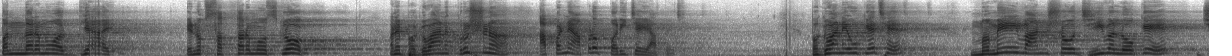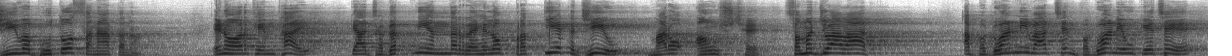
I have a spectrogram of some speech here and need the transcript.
પંદરમો અધ્યાય, એનો સત્તરમો શ્લોક. અને ભગવાન કૃષ્ણ આપણને આપણો પરિચય આપે છે. ભગવાન એવું કહે છે મમે વાંશો જીવ લોકે જીવભૂતો સનાતન. એનો અર્થ એમ થાય કે આ જગતની અંદર રહેલો પ્રત્યેક જીવ મારો અંશ છે. સમજો આ વાત. આ ભગવાનની વાત છે ને, ભગવાન એવું કહે છે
